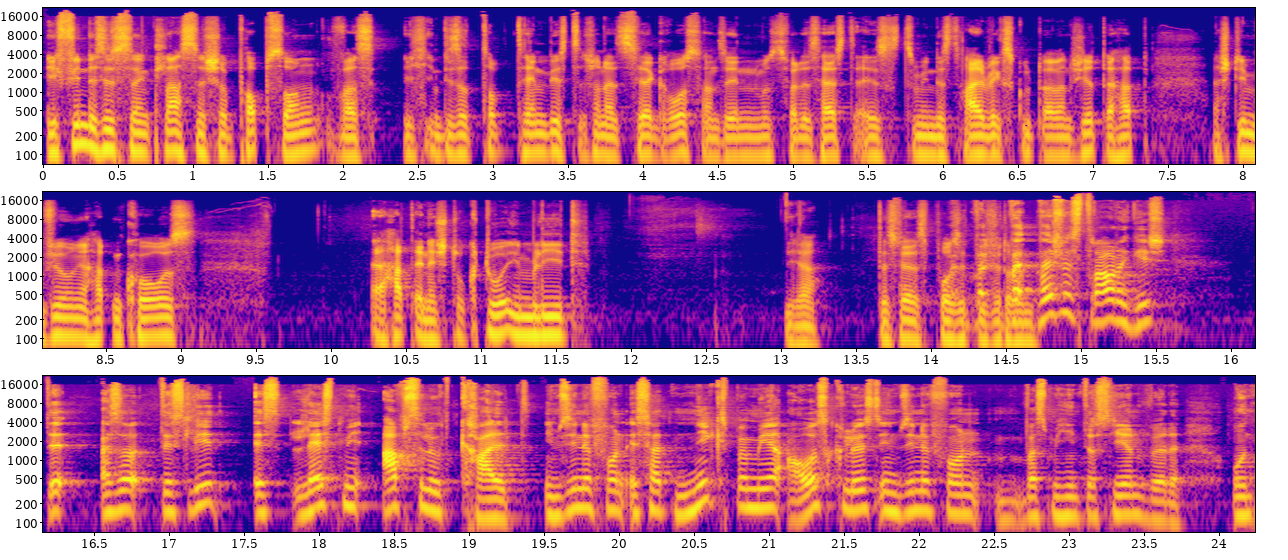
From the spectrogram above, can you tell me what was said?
ich finde, es ist ein klassischer Popsong, was ich in dieser Top Ten Liste schon als sehr groß ansehen muss, weil das heißt, er ist zumindest halbwegs gut arrangiert, er hat eine Stimmführung, er hat einen Chorus, er hat eine Struktur im Lied. Ja, das wäre das Positive We- dran. we- Weißt du, was traurig ist? Also, das Lied, es lässt mich absolut kalt. Im Sinne von, es hat nichts bei mir ausgelöst, im Sinne von, was mich interessieren würde. Und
